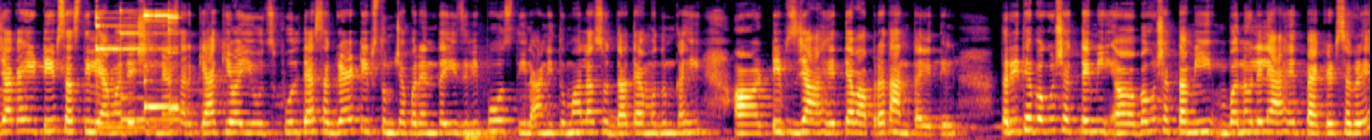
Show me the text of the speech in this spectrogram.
ज्या काही टिप्स असतील यामध्ये शिकण्यासारख्या किंवा यूजफुल त्या सगळ्या टिप्स तुमच्यापर्यंत इझिली पोहोचतील आणि तुम्हाला सुद्धा त्यामधून काही टिप्स ज्या आहेत त्या वापरात आणता येतील. तर इथे बघू शकते मी बघू शकता मी बनवलेले आहेत पॅकेट सगळे.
